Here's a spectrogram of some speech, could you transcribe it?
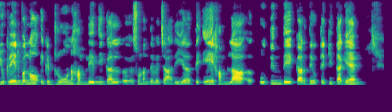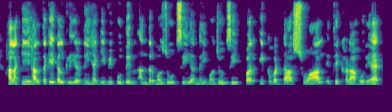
ਯੂਕਰੇਨ ਵੱਲੋਂ ਇੱਕ ਡਰੋਨ ਹਮਲੇ ਦੀ ਗੱਲ ਸੁਣਨ ਦੇ ਵਿੱਚ ਆ ਰਹੀ ਹੈ ਤੇ ਇਹ ਹਮਲਾ ਪੁਤਿਨ ਦੇ ਘਰ ਦੇ ਉੱਤੇ ਕੀਤਾ ਗਿਆ ਹੈ। ਹਾਲਾਂਕਿ ਹਾਲ ਤੱਕ ਇਹ ਗੱਲ ਕਲੀਅਰ ਨਹੀਂ ਹੈਗੀ ਵੀ ਪੁਤਿਨ ਅੰਦਰ ਮੌਜੂਦ ਸੀ ਜਾਂ ਨਹੀਂ ਮੌਜੂਦ ਸੀ, ਪਰ ਇੱਕ ਵੱਡਾ ਸਵਾਲ ਇੱਥੇ ਖੜਾ ਹੋ ਰਿਹਾ ਹੈ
